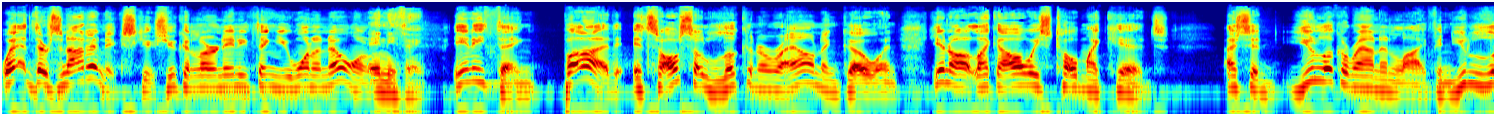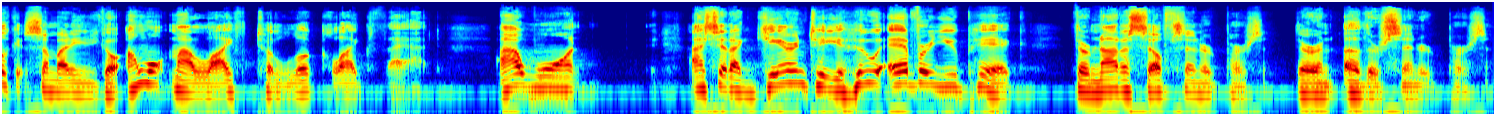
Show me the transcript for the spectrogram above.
Well, there's not an excuse. You can learn anything you want to know on Anything. anything, but it's also looking around and going, you know, like I always told my kids, I said, you look around in life and you look at somebody and you go, I want my life to look like that. I want, I said, I guarantee you, whoever you pick, they're not a self centered person, they're an other centered person.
